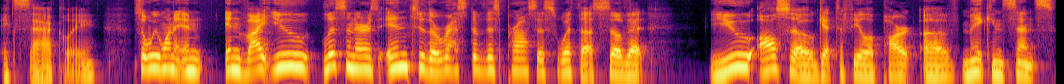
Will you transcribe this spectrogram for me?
Exactly. So we want to in- invite you listeners into the rest of this process with us so that you also get to feel a part of making sense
